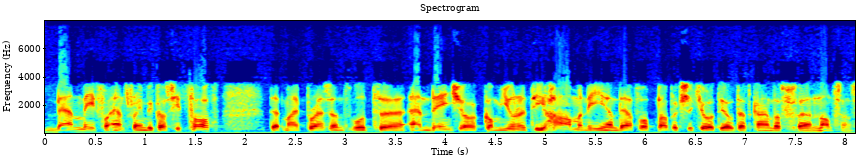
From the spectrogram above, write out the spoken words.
banned me for entering because she thought that my presence would uh, endanger community harmony and therefore public security of that kind of uh, nonsense.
